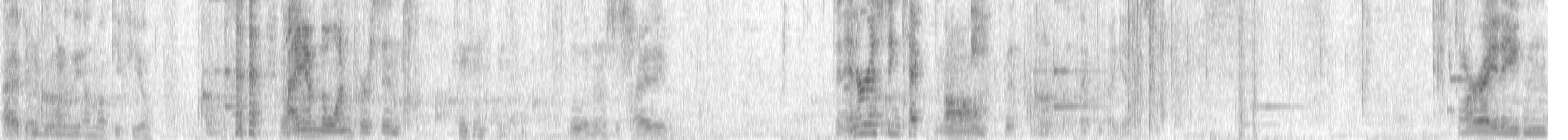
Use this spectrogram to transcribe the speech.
I happen to be one of the unlucky few. I am the one person percent. Moving in society. It's an interesting technique, but not effective, I guess. All right, Aiden.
